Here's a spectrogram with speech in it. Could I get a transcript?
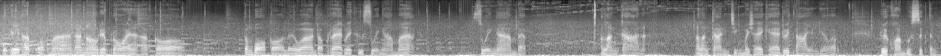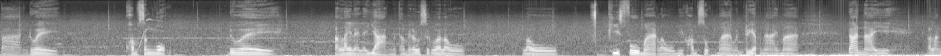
โอเคครับออกมาด้านนอกเรียบร้อยนะครับ ก็ ต้องบอกก่อนเลยว่าอันดับแรกเลยคือสวยงามมาก สวยงามแบบอลังการอะอลังการจริง ๆ ไม่ใช่แค่ด้วยตาอย่างเดียวครับ ด้วยความรู้สึกต่างๆ ด้วยความสงบ ด้วยอะไรหลาย ๆ อย่างมันทำให้เรารู้สึกว่าเราเรา peaceful มากเรามีความสุขมากมันเรียบง่ายมาก ด้านในอลัง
